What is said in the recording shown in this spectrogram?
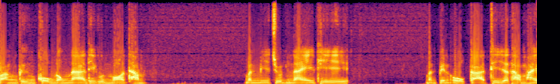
ฟังถึงโค้งน้องนาที่คุณหมอทำมันมีจุดไหนที่มันเป็นโอกาสที่จะทำให้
